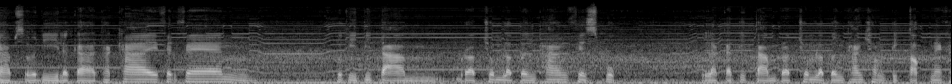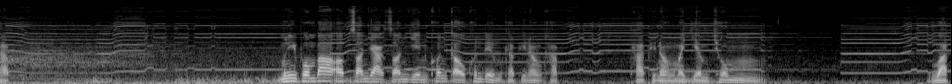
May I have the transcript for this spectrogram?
กับสวัสดีและก็ทักทายแฟนๆผู้ที่ติดตามรับชมรับเบิงทาง Facebook และก็ติดตามรับชมรับเบิงทางช่อง TikTok นะครับวันนี้ผมบ้าวออฟสอนอยากสอนเย็นคนเก่าคนเดิมครับพี่น้องครับพาพี่น้องมาเยี่ยมชม วัด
